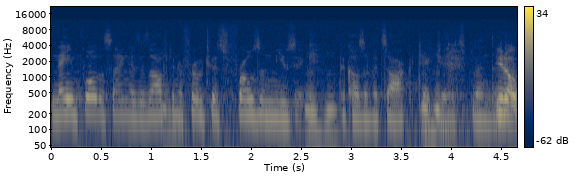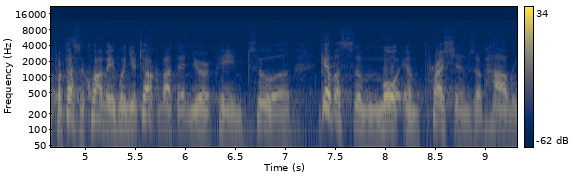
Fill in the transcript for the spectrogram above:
name for the singers is often referred to as frozen music mm -hmm. because of its architecture mm -hmm. and splendor. You know, Professor Kwami, when you talk about that European tour, give us some more impressions of how the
